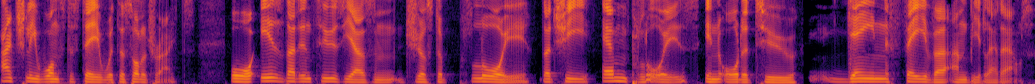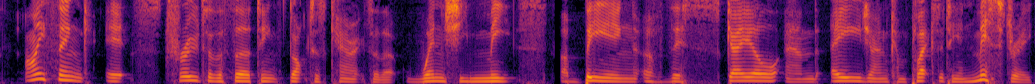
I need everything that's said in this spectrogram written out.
actually wants to stay with the Solitracts? Or is that enthusiasm just a ploy that she employs in order to gain favor and be let out? I think it's true to the 13th Doctor's character that when she meets a being of this scale and age and complexity and mystery,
